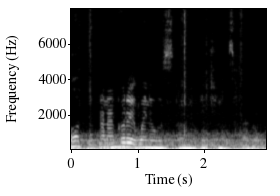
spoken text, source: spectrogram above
And I got it when it was um, itching his paddle.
